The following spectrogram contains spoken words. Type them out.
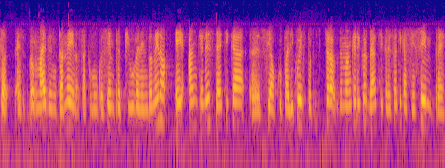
sta, è ormai venuta meno, sta comunque sempre più venendo meno e anche l'estetica eh, si occupa di questo, però dobbiamo anche ricordarci che l'estetica si è sempre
